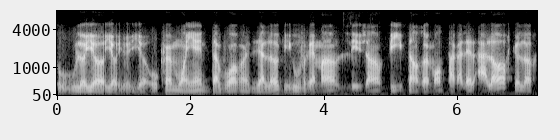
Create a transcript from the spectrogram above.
où là, il n'y a, y a, y a, aucun moyen d'avoir un dialogue et où vraiment les gens vivent dans un monde parallèle, alors que leurs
